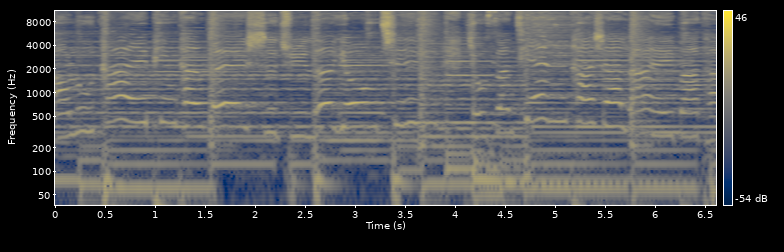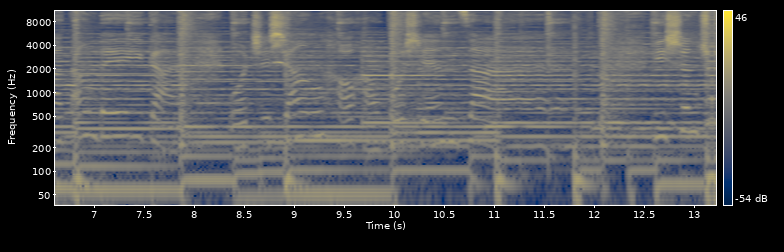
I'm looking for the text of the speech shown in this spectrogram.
道路太平坦会失去了勇气。生中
